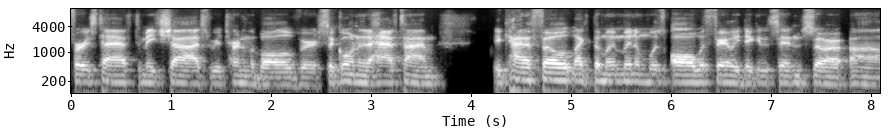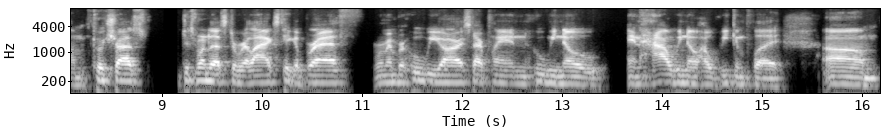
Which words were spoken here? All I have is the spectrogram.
first half to make shots. We were turning the ball over. So going into halftime, it kind of felt like the momentum was all with Fairleigh Dickinson. So um, Coach Kraus just wanted us to relax, take a breath, remember who we are, start playing who we know and how we know how we can play. Um,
